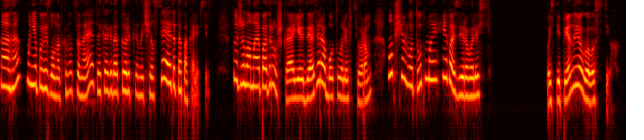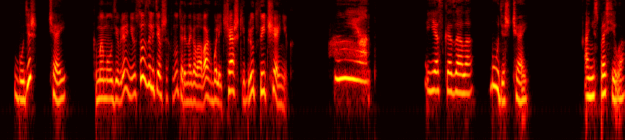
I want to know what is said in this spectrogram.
Ага, мне повезло наткнуться на это, когда только начался этот апокалипсис. Тут жила моя подружка, а ее дядя работал лифтером. В общем, вот тут мы и базировались. Постепенно ее голос стих. «Будешь чай?» К моему удивлению, сов, залетевших внутрь на головах, были чашки, блюдца и чайник. «Нет». Я сказала, будешь чай. А не спросила.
